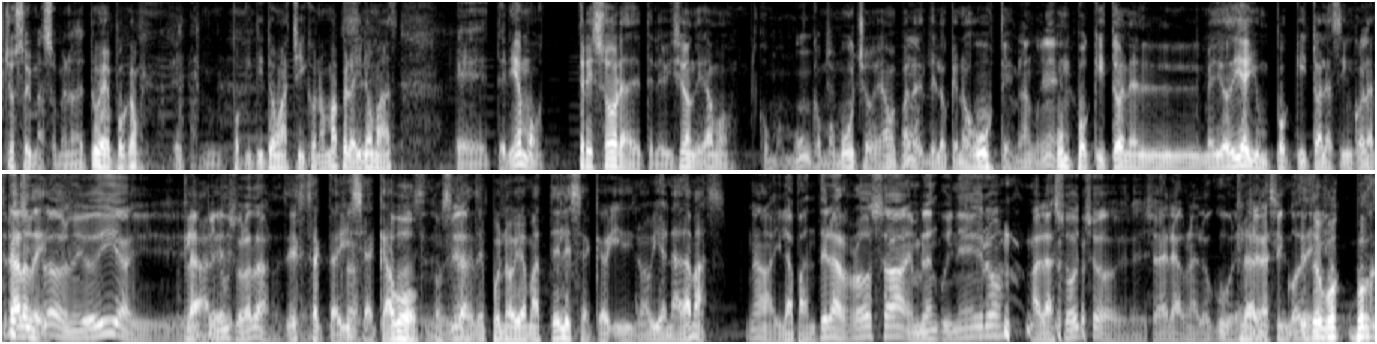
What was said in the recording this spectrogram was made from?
yo soy más o menos de tu época, este, un poquitito más chico nomás, pero ahí nomás. eh, teníamos tres horas de televisión, digamos, Como mucho. como mucho, digamos, para, Mucho. de lo que nos guste. En blanco y negro. Un poquito en el mediodía y un poquito a las 5 de la tarde. al mediodía y Claro, el la tarde. Exacto, y Claro. se acabó. Sí, o sea, después no había más tele se acabó- y no había nada más. No, y la pantera rosa en blanco y negro a las 8 ya era una locura. Claro, ya era entonces vos, vos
